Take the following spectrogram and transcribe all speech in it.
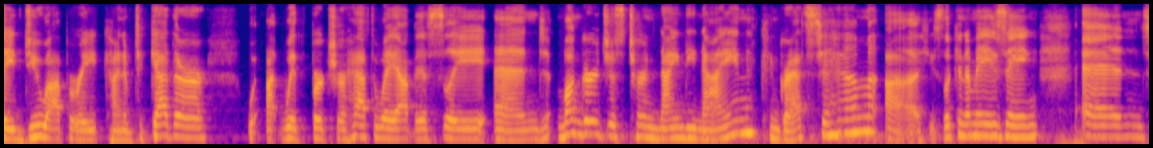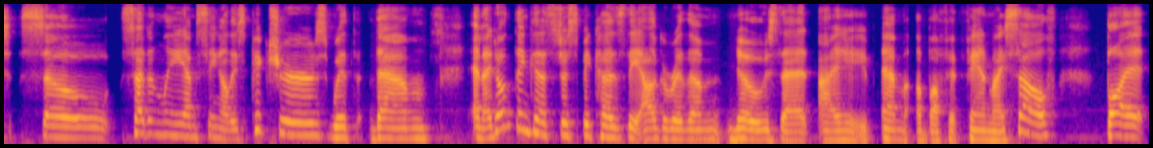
they do operate kind of together. Uh, with Berkshire Hathaway, obviously. And Munger just turned 99. Congrats to him. Uh, he's looking amazing. And so suddenly I'm seeing all these pictures with them. And I don't think that's just because the algorithm knows that I am a Buffett fan myself, but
